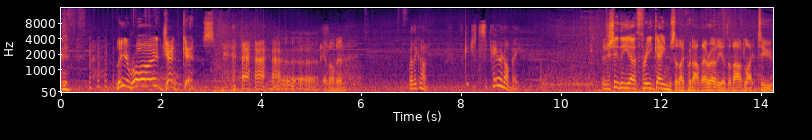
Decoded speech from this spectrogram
Leeroy Jenkins. Get on in. where they gone? They keep just disappearing on me. Did you see the uh, three games that I put out there earlier that I'd like to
